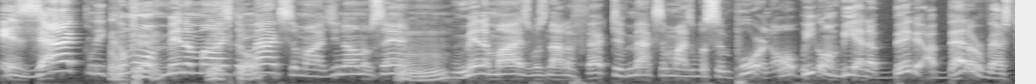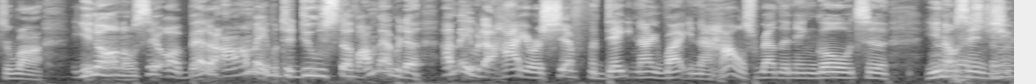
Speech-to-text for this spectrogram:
Exactly. Come Okay, on, minimize let's to go. maximize. You know what I'm saying? Minimize what's not effective. Maximize what's important. Oh, we gonna be at a bigger, a better restaurant. You know what I'm saying? Or better. I'm able to do stuff. I'm able to. I'm able to hire a chef for date night right in the house rather than go to. You know what I'm saying?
